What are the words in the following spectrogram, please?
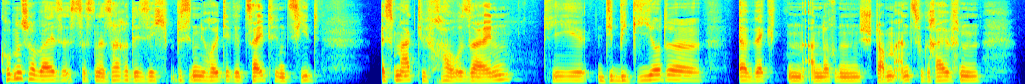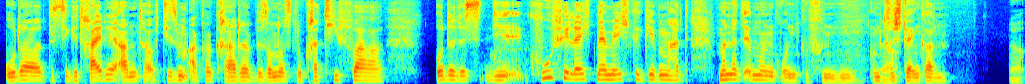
komischerweise ist das eine Sache, die sich bis in die heutige Zeit hinzieht. Es mag die Frau sein, die die Begierde erweckt, einen anderen Stamm anzugreifen oder dass die Getreideernte auf diesem Acker gerade besonders lukrativ war oder dass die Kuh vielleicht mehr Milch gegeben hat. Man hat immer einen Grund gefunden, um ja. zu stänkern. Ja.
